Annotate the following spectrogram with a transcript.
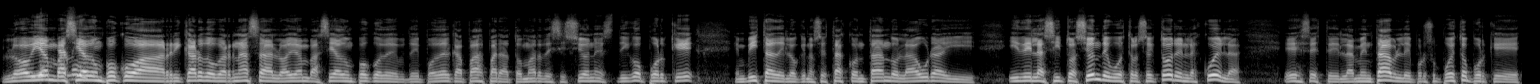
Lo habían vaciado un poco a Ricardo Bernaza, lo habían vaciado un poco de, poder capaz para tomar decisiones, digo porque en vista de lo que nos estás contando, Laura, y, y de la situación de vuestro sector en la escuela, es este, lamentable, por supuesto, porque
